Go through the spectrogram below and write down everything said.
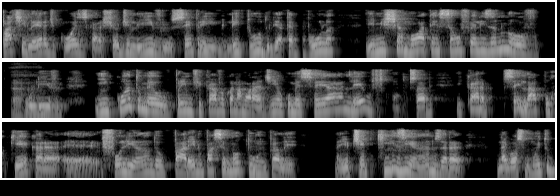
prateleira de coisas, cara, cheio de livros. Sempre li tudo, li até bula. E me chamou a atenção o Feliz Ano Novo, uhum. o livro. E enquanto meu primo ficava com a namoradinha, eu comecei a ler os contos, sabe? E, cara, sei lá por quê, cara, é, folheando, eu parei no passeio noturno para ler. Eu tinha 15 anos, era um negócio muito,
